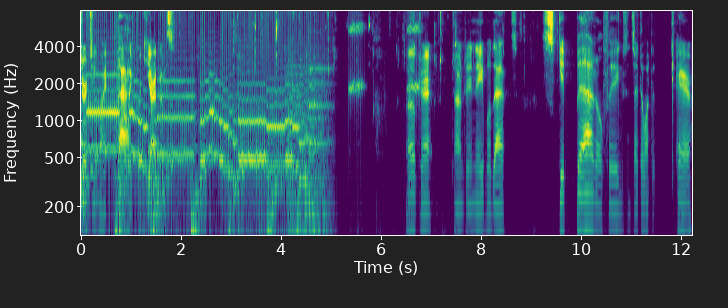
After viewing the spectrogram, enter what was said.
searching my bag for key items. Okay, time to enable that skip battle thing since I don't want to care.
